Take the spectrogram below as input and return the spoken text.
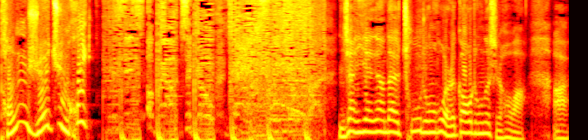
同学聚会。你像一些像在初中或者是高中的时候啊啊。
